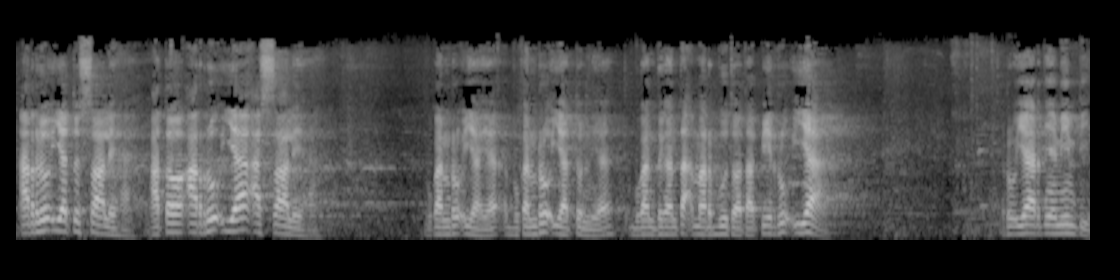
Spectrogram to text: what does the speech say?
ar-ru'yatus salihah atau ar-ru'ya as-salihah. Bukan ru'ya ya, bukan ru'yatun ya, bukan dengan tak marbuto tapi ru'ya. Ru'ya artinya mimpi.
